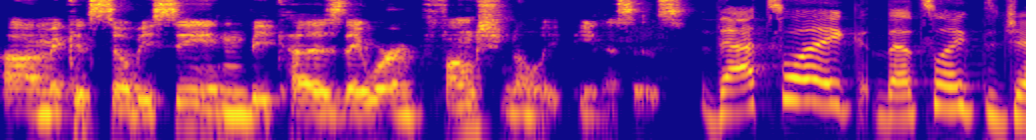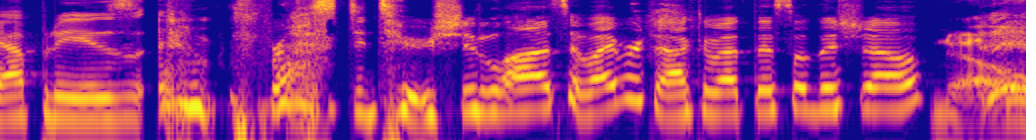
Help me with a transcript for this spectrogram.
um, it could still be seen because they weren't functionally penises. That's like that's like the Japanese prostitution laws. Have I ever talked about this on this show? No.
